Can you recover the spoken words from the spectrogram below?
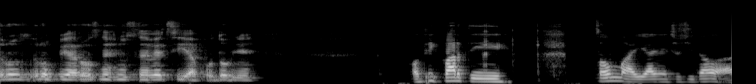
roz, robia rôzne hnusné veci a podobne. O tých party som aj ja niečo čítal a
